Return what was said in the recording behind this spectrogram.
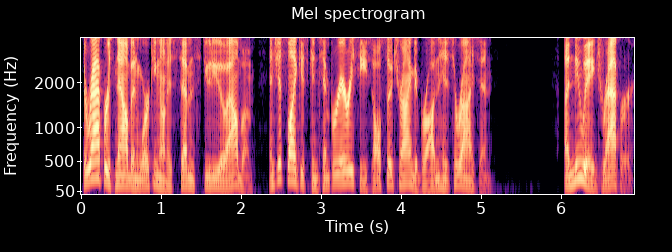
The rapper's now been working on his seventh studio album, and just like his contemporaries, he's also trying to broaden his horizon. A new age rapper.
